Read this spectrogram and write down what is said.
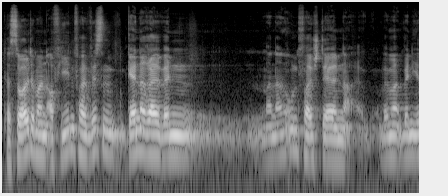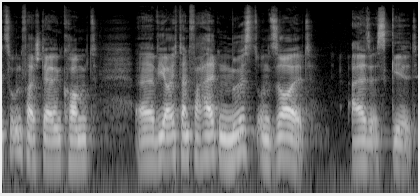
Das sollte man auf jeden Fall wissen, generell, wenn man an Unfallstellen, wenn, man, wenn ihr zu Unfallstellen kommt, äh, wie ihr euch dann verhalten müsst und sollt. Also es gilt.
